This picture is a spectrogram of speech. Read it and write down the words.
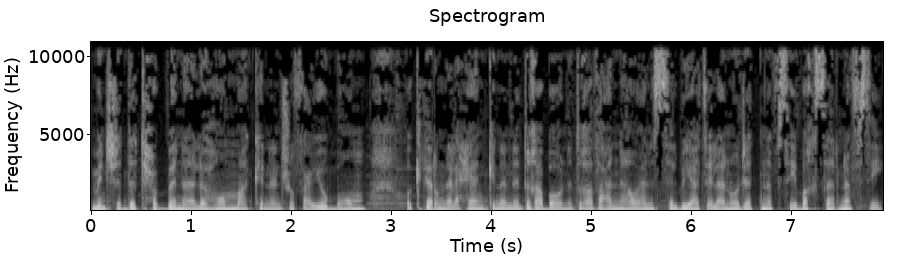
من شدة حبنا لهم ما كنا نشوف عيوبهم وكثير من الأحيان كنا نتغابى ونتغاضى عنها وعن السلبيات إلى أن وجدت نفسي بخسر نفسي.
